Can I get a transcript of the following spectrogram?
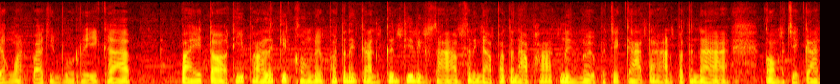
จังหวัดปราจีนบุรีครับ ไปต่อที่ภารกิจของหน่วยพัฒนาการขึ้นที่ 13สำนักงานพัฒนาภาคหนึ่งหน่วยปฏิการทหารพัฒนากองปฏิการ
